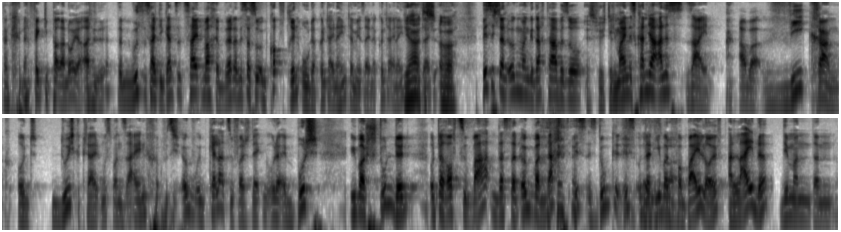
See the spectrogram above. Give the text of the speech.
dann, dann fängt die Paranoia an. Ne? Dann musst du es halt die ganze Zeit machen. Ne? Dann ist das so im Kopf drin, oh, da könnte einer hinter mir sein, da könnte einer hinter ja, mir das, sein. äh, Bis ich dann irgendwann gedacht habe, so, ich meine, es kann ja alles sein, aber wie krank und durchgeknallt muss man sein, um sich irgendwo im Keller zu verstecken oder im Busch über Stunden und darauf zu warten, dass dann irgendwann Nacht ist, es dunkel ist und Das dann ist jemand wahr. vorbeiläuft, alleine, den man dann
